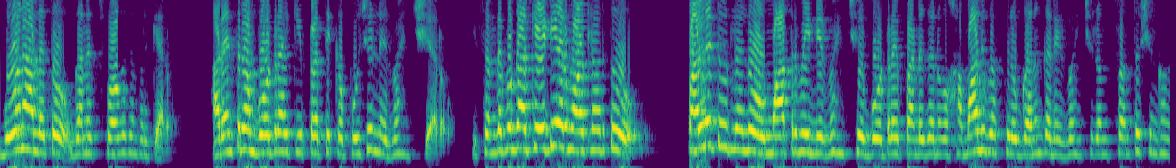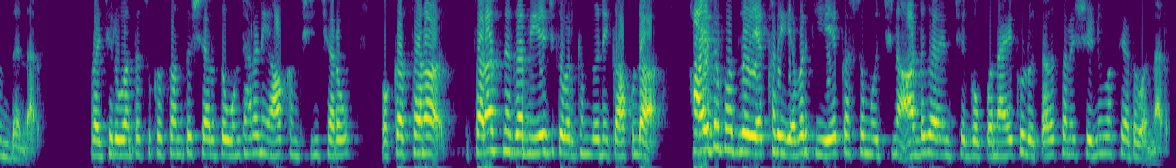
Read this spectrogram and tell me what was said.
బోనాలతో ఘన స్వాగతం పలికారు. అనంతరం బోడ్రాయికి ప్రత్యేక పూజలు నిర్వహించారు. ఈ సందర్భంగా కేటీఆర్ మాట్లాడుతూ పల్లెటూర్లలో మాత్రమే నిర్వహించే బోడ్రాయి పండుగను హమాలి బస్సులో ఘనంగా నిర్వహించడం సంతోషంగా ఉందన్నారు. ప్రజలు అంత సుఖ సంతోషాలతో ఉండాలని ఆకాంక్షించారు. ఒక్క సనత్ నగర్ నియోజకవర్గంలోనే కాకుండా హైదరాబాద్లో ఎక్కడ ఎవరికి ఏ కష్టం వచ్చినా అండగా నిలిచే గొప్ప నాయకుడు తలసాని శ్రీనివాస్ యాదవ్ అన్నారు.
